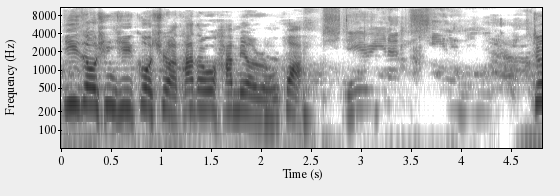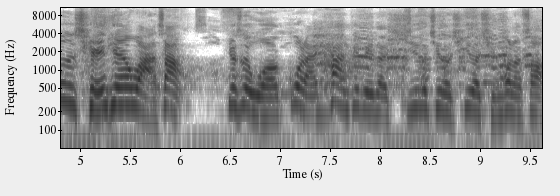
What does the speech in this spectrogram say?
一周星期过去了，它都还没有融化。就是前天晚上，就是我过来看这边的鸡的鸡舍区的情况的时候，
